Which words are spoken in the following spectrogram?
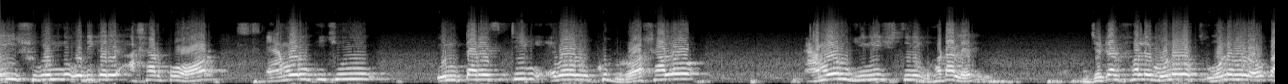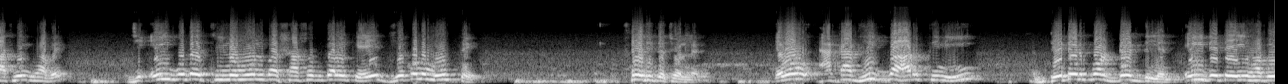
এই শুভেন্দু অধিকারী আসার পর এমন কিছু ইন্টারেস্টিং এবং খুব রসালো এমন জিনিস তিনি ঘটালেন, যেটার ফলে মনে মনে হলো প্রাথমিকভাবে যে এই বোধহয় তৃণমূল বা শাসক দলকে যে কোনো মুহূর্তে ফেলে দিতে চললেন। এবং একাধিকবার তিনি ডেটের পর ডেট দিলেন, এই ডেটে এই হবে,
